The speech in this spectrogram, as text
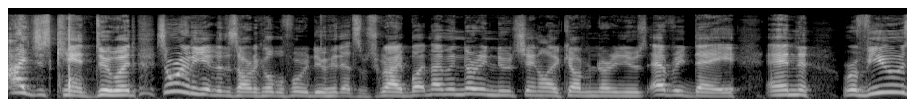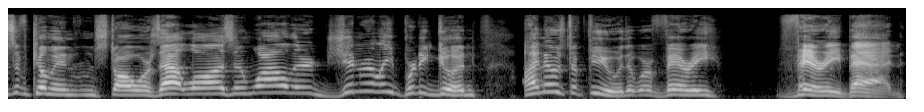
I just can't do it. So we're going to get into this article before we do hit that subscribe button. I'm a nerdy news channel. I cover nerdy news every day. And reviews have come in from Star Wars Outlaws. And while they're generally pretty good, I noticed a few that were very, very bad.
